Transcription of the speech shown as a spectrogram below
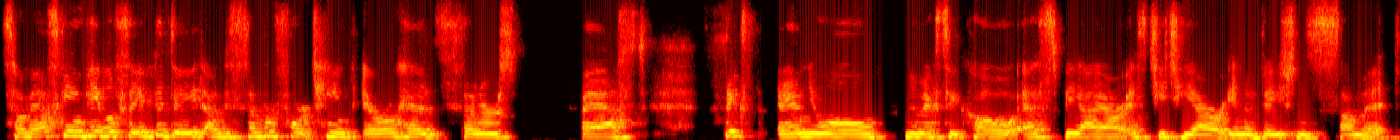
so I'm asking people save the date on December 14th, Arrowhead Center's Fast sixth annual New Mexico SBIR STTR Innovation Summit.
